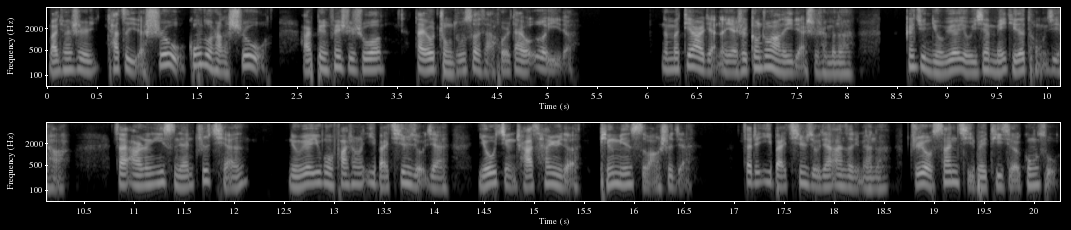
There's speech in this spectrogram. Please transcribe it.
完全是他自己的失误，工作上的失误，而并非是说带有种族色彩或者带有恶意的。那么第二点呢，也是更重要的一点是什么呢？根据纽约有一些媒体的统计，哈，在二零一四年之前，纽约一共发生了一百七十九件有警察参与的平民死亡事件，在这一百七十九件案子里面呢，只有三起被提起了公诉，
